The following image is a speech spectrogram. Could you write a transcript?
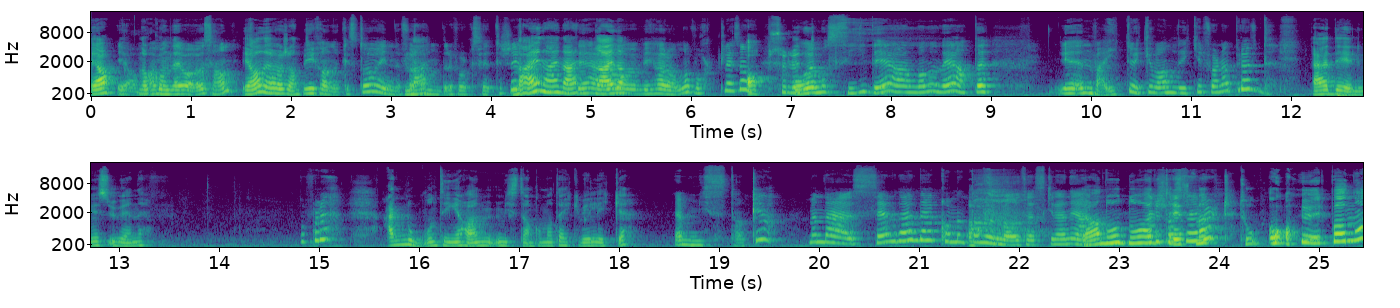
Ja, Ja, men det var jo sant. Ja, det var sant. Vi kan jo ikke stå inne for Nei. andre folks fetisjer. Nei, nei, nei. Jo, vi har alle vårt, liksom. Absolutt. Og jeg må si det angående det, at det, en veit jo ikke hva en liker før en har prøvd. Jeg er delvis uenig. Hvorfor det? Er det noen ting jeg har en mistanke om at jeg ikke vil like? Ja, mistanke, ja. Men det er, ser du der, der kom den normalitetsgreiene igjen. Ja, nå, nå har du det truffet meg. To, å, hør på han nå!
